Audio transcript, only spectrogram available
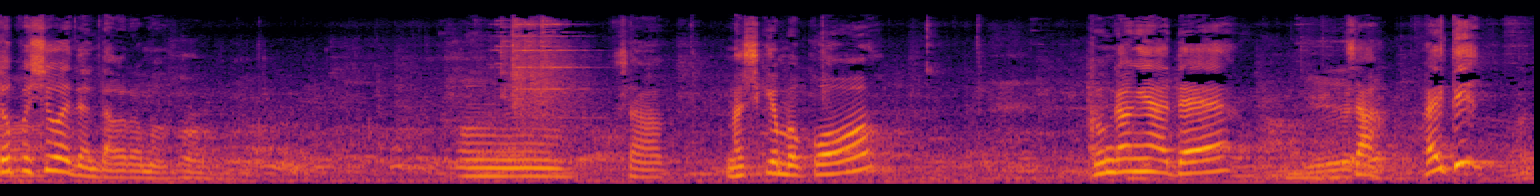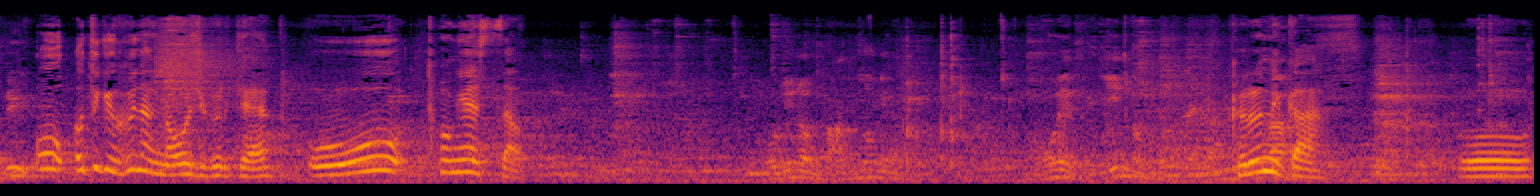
덮어 씌워야 된다, 그러면. 어. 음, 자, 맛있게 먹고 건강해야 돼. 예. 자, 화이팅! 오, 어떻게 그냥 나오지, 그렇게? 오, 통했어. 우리는 방송에. 그러니까. 오,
